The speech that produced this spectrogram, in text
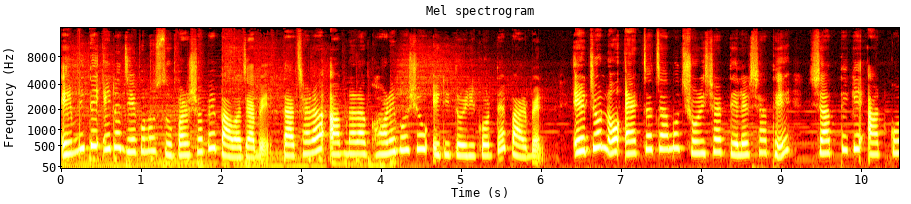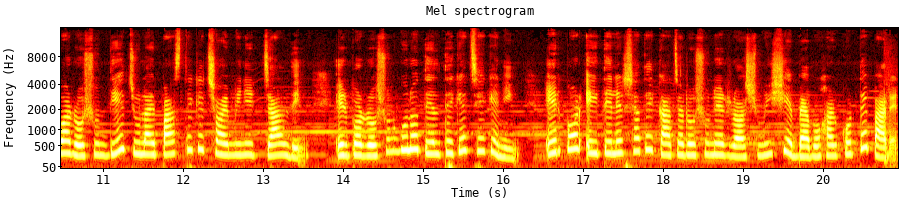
এমনিতে এটা যে কোনো সুপার শপে পাওয়া যাবে। তাছাড়া আপনারা ঘরে বসেও এটি তৈরি করতে পারবেন। এর জন্য এক চা চামচ সরিষার তেলের সাথে সাত থেকে আট কোয়া রসুন দিয়ে চুলায় পাঁচ থেকে ছয় মিনিট জাল দিন। এরপর রসুনগুলো তেল থেকে ছেঁকে নিন। এরপর এই তেলের সাথে কাঁচা রসুনের রস মিশিয়ে ব্যবহার করতে পারেন।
